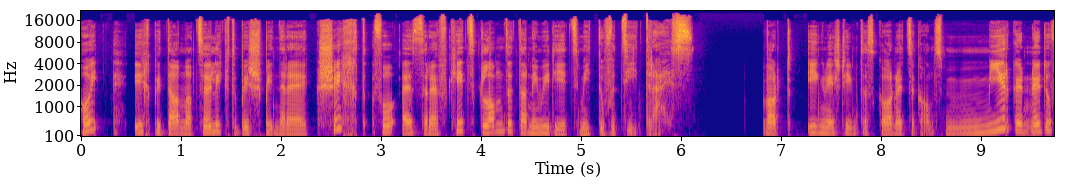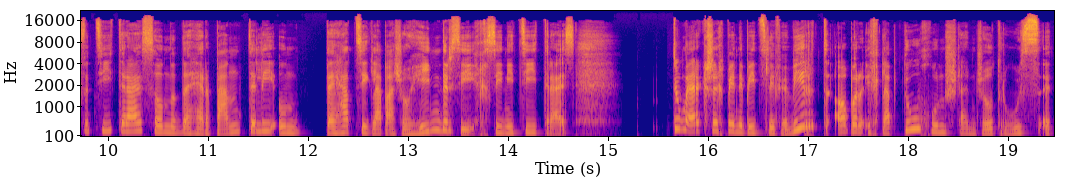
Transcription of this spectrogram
Hoi, ich bin Anna Zöllig. Du bist bei einer Geschichte von SRF Kids gelandet. Da nehme ich dich jetzt mit auf eine Zeitreise. Warte, irgendwie stimmt das gar nicht so ganz. Wir gehen nicht auf eine Zeitreise, sondern der Herr Benteli und der hat sie, glaube ich, auch schon hinter sich, seine Zeitreise. Du merkst, ich bin ein bisschen verwirrt, aber ich glaube, du kommst dann schon daraus. Äh,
